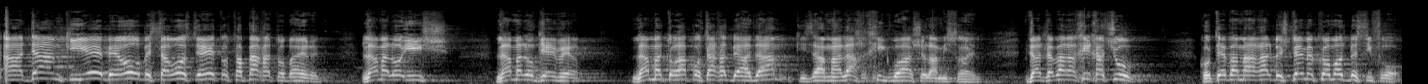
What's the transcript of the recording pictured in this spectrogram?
האדם כי יהיה באור בשרו שאת או ספחת או בארץ. למה לא איש? למה לא גבר? למה התורה פותחת באדם? כי זה המהלך הכי גבוהה של עם ישראל. זה הדבר הכי חשוב. כותב המהר"ל בשתי מקומות בספרו.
